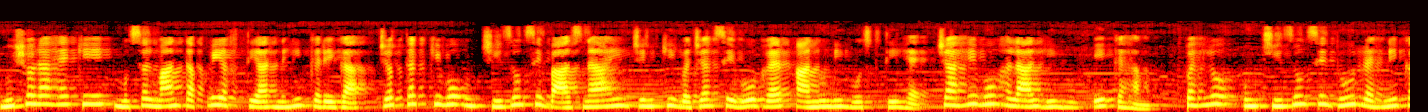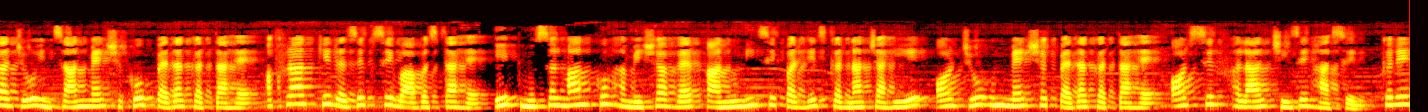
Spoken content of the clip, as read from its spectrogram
مشورہ ہے کہ ایک مسلمان تقوی اختیار نہیں کرے گا جب تک کہ وہ ان چیزوں سے باز نہ آئے جن کی وجہ سے وہ غیر قانونی ہو سکتی ہے، چاہے وہ حلال ہی ہو۔ ایک اہم پہلو ان چیزوں سے دور رہنے کا جو انسان میں شکوک پیدا کرتا ہے، افراد کے رزق سے وابستہ ہے۔ ایک مسلمان کو ہمیشہ غیر قانونی سے پرہیز کرنا چاہیے اور جو ان میں شک پیدا کرتا ہے اور صرف حلال چیزیں حاصل کرے۔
